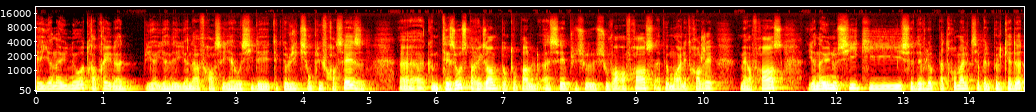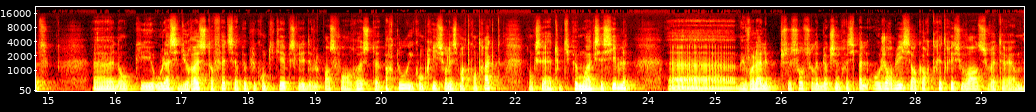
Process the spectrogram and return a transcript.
Et il y en a une autre. Après, il y en a en a français. Il y a aussi des technologies qui sont plus françaises. Euh, comme Tezos par exemple, dont on parle assez plus souvent en France, un peu moins à l'étranger, mais en France. Il y en a une aussi qui se développe pas trop mal, qui s'appelle Polkadot. Euh, donc, où là, c'est du Rust, en fait, c'est un peu plus compliqué parce que les développements se font en Rust partout, y compris sur les smart contracts. Donc, c'est un tout petit peu moins accessible. Euh, mais voilà, ce sont sur des blockchains principales. Aujourd'hui, c'est encore très très souvent sur Ethereum.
